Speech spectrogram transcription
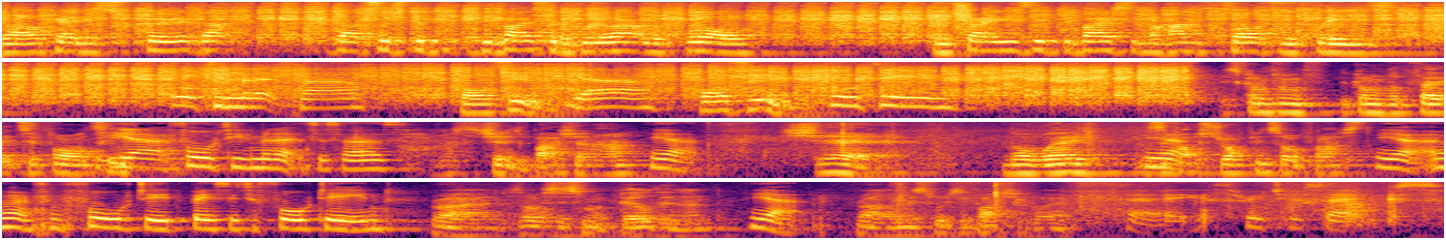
Right, okay, the spirit, that, that's just the device that blew out on the floor. Can you try and use the device in my hand to talk to us, please? 14 minutes now. 14. Yeah, 14. 14. It's gone from it's gone from 30 to 14. Yeah, 14 minutes it says. I have to change the batch now. Yeah. Shit. No way. As if Yeah. that's dropping so fast. Yeah, I went from 40 basically to 14. Right, there's obviously something building then. Yeah. Right, let me switch the battery for you. Okay, 326.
